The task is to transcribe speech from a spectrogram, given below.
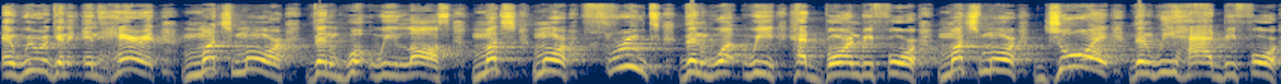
and we were going to inherit much more than what we lost, much more fruit than what we had borne before, much more joy than we had before.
